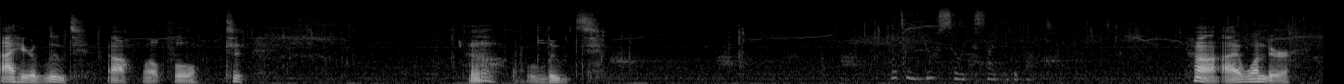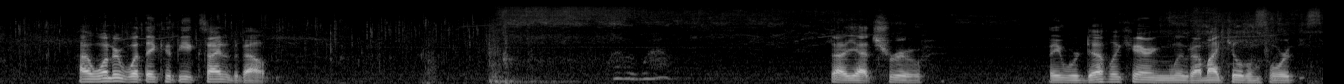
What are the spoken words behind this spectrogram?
I hear loot. Oh, well, fool. loot. What are you so excited about? Huh, I wonder. I wonder what they could be excited about. Well, well. Uh, yeah, true. They were definitely carrying loot. I might kill them for it. This.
